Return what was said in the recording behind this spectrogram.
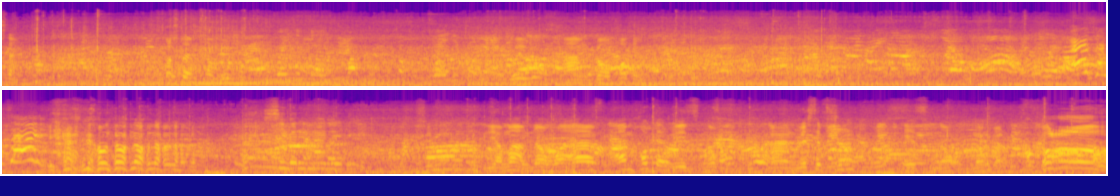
First time. First time Cambodia. Where you go? Where you go? Where you go? Um, go Saksai! Yeah, no, no, no, no, no, no. She very nice lady. Yeah, ma'am, no, I'm, I'm hotel is no, and reception is no, no girl. Oh,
